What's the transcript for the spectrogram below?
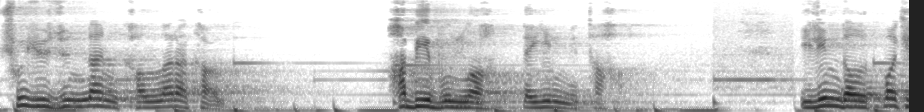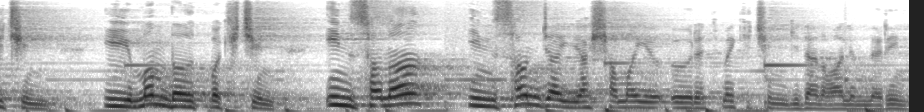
şu yüzünden kanlar akan Habibullah değil mi Taha? İlim dağıtmak için, iman dağıtmak için, insana insanca yaşamayı öğretmek için giden alimlerin,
